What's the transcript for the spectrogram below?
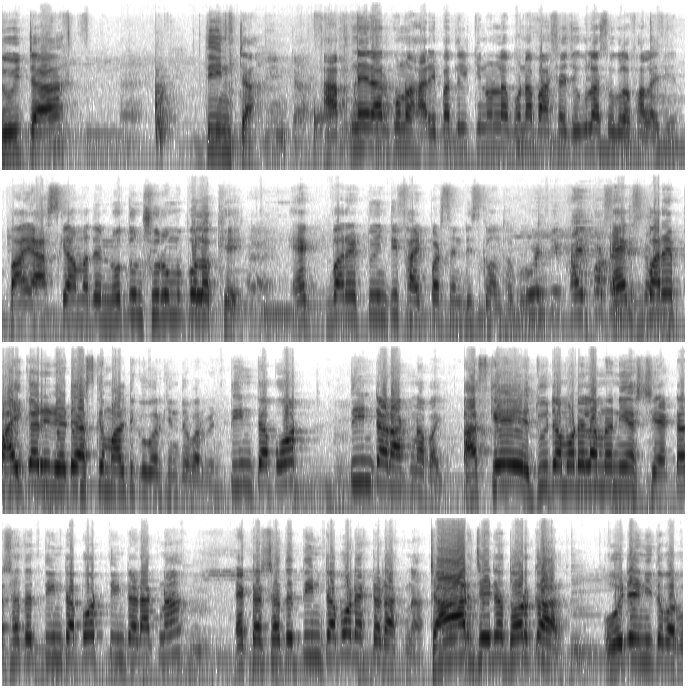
দুইটা তিনটা। আপনার আর কোনো হাড়ি পাতিল কিনুন লাগবো না বাসায় যেগুলো আছে ওগুলো ফালাই দিন। ভাই আজকে আমাদের নতুন শোরুম উপলক্ষে হ্যাঁ। একবারে টোয়েন্টি ফাইভ পার্সেন্ট ডিসকাউন্ট থাকবে একবারে পাইকারি রেটে আজকে মাল্টি কুকার কিনতে পারবেন। তিনটা পট তিনটা ডাকনা পাই আজকে দুইটা মডেল আমরা নিয়ে আসছি একটার সাথে তিনটা পট তিনটা ডাকনা একটার সাথে তিনটা পট একটা ডাকনা। চার যেটা দরকার ওইটাই নিতে পারব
